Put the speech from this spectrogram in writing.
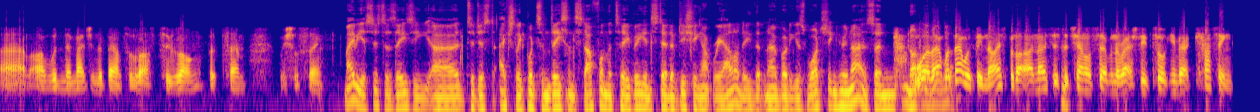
Um, I wouldn't imagine the bounce will last too long, but um, we shall see. Maybe it's just as easy uh, to just actually put some decent stuff on the TV instead of dishing up reality that nobody is watching. Who knows? And not well, that would that would be nice, but I, I noticed that Channel Seven are actually talking about cutting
